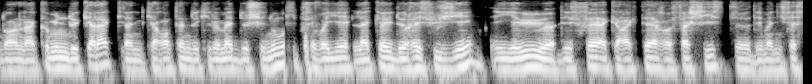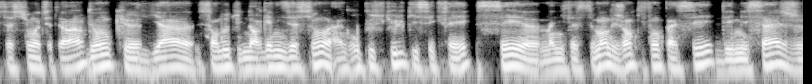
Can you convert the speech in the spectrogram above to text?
dans la commune de Calac, à une quarantaine de kilomètres de chez nous, qui prévoyait l'accueil de réfugiés. Et il y a eu des faits à caractère fasciste, des manifestations, etc. Donc il y a sans doute une organisation, un groupuscule qui s'est créé. C'est manifestement des gens qui font passer des messages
